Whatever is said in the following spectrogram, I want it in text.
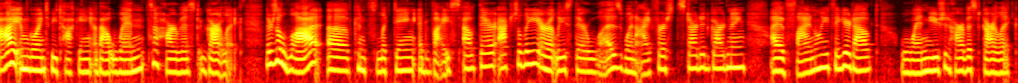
I am going to be talking about when to harvest garlic. There's a lot of conflicting advice out there, actually, or at least there was when I first started gardening. I have finally figured out when you should harvest garlic.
